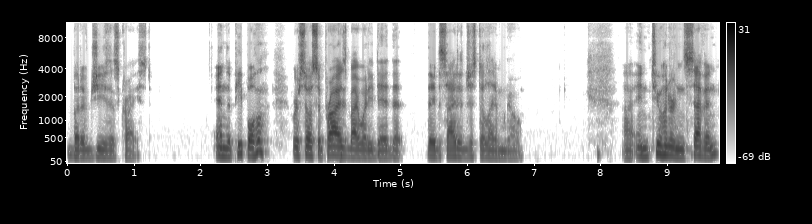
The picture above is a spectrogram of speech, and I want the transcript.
but of Jesus Christ. And the people were so surprised by what he did that they decided just to let him go. Uh, in 207,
